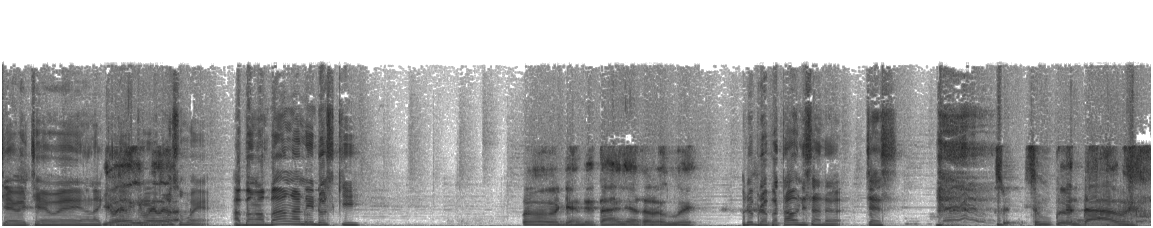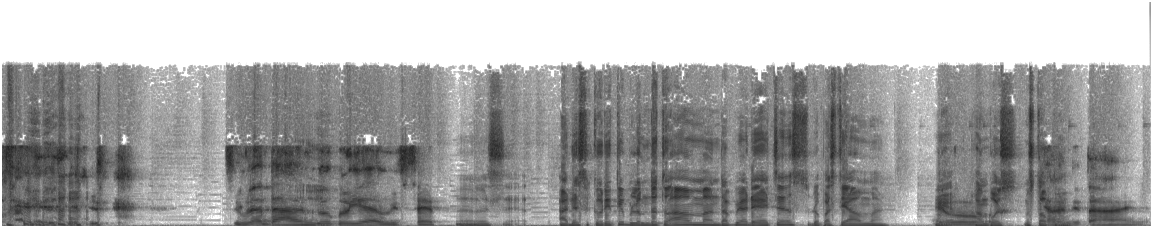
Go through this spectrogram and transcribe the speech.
Cewek-cewek yang laki-laki. Gimana, gimana? Semuanya. Abang-abangan nih Doski. oh, jangan ditanya kalau gue. Udah berapa tahun di sana, Ces? Se- Sembilan tahun. Sembilan tahun gue kuliah, buset. Buset. Ada security belum tentu aman, tapi ada Eces sudah pasti aman. Eh, Yo, kampus Mustopo. Jangan ditanya.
